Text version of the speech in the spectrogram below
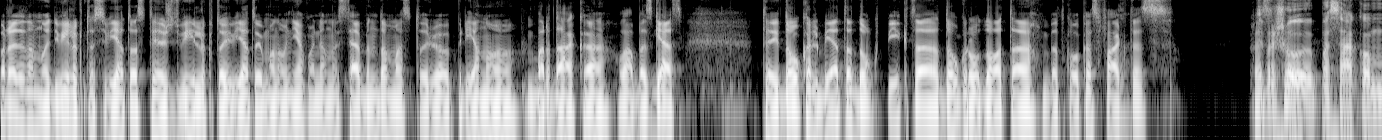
pradedam nuo 12 vietos, tai aš 12 vietoje, manau, nieko nenustebindamas turiu prienų bardaką labas ges. Tai daug kalbėta, daug pykta, daug raudota, bet kol kas faktas Kas... Atsiprašau, pasakom,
